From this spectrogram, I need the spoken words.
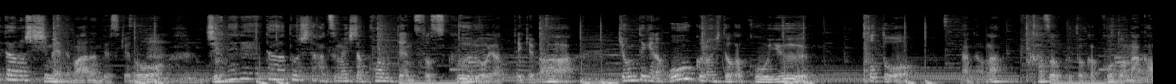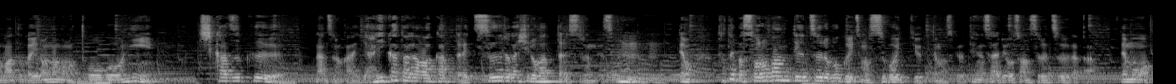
ーターの使命でもあるんですけど、うんうん、ジェネレーターとして発明したコンテンツとスクールをやっていけば基本的には多くの人がこういうことをなんだろうな家族とか子と仲間とかいろんなもの統合に近づく、なんつうのかな、やり方が分かったり、ツールが広がったりするんですよ。うんうん、でも、例えばそろばんっていうツール僕いつもすごいって言ってますけど、天才量産するツールだから。でも、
